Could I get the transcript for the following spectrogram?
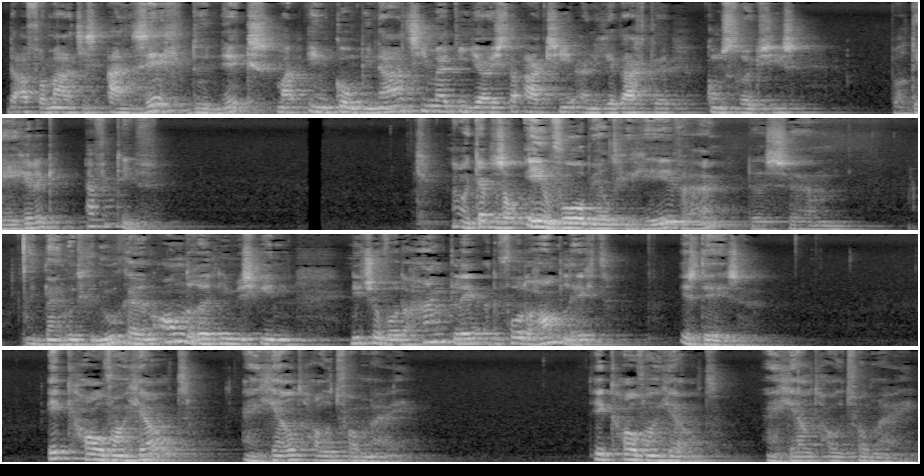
de affirmaties aan zich doen niks, maar in combinatie met de juiste actie en gedachteconstructies wel degelijk effectief. Nou, ik heb dus al één voorbeeld gegeven, hè? dus ehm, ik ben goed genoeg. En een andere die misschien niet zo voor de, hand, voor de hand ligt, is deze. Ik hou van geld en geld houdt van mij. Ik hou van geld en geld houdt van mij.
